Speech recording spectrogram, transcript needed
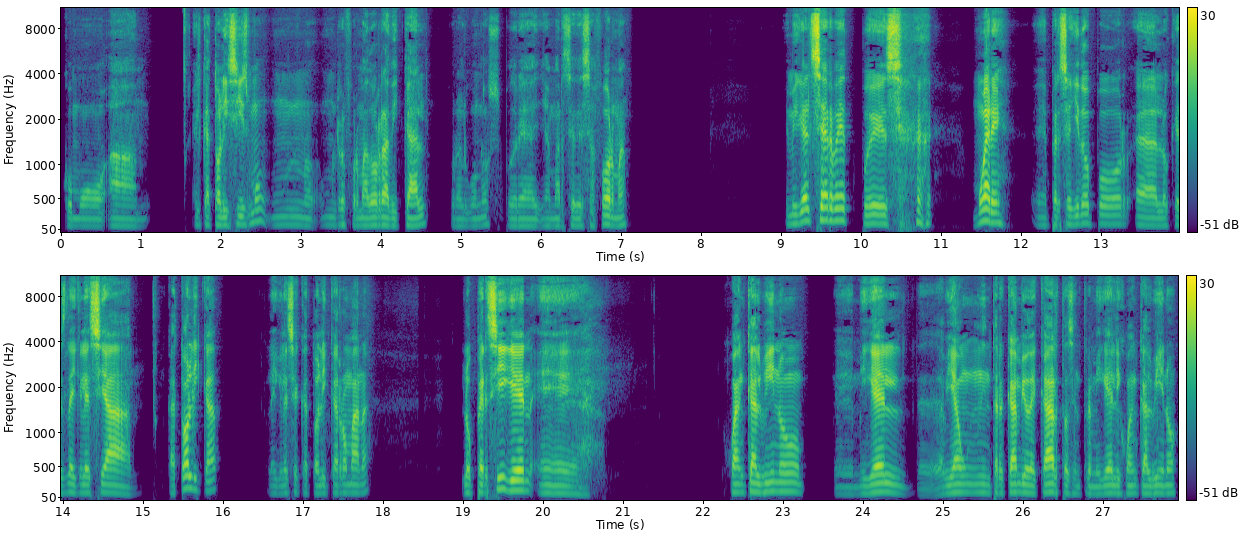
como el catolicismo, un reformador radical, por algunos, podría llamarse de esa forma. Miguel Servet, pues, muere eh, perseguido por eh, lo que es la Iglesia Católica, la Iglesia Católica Romana. Lo persiguen eh, Juan Calvino, Miguel, había un intercambio de cartas entre Miguel y Juan Calvino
